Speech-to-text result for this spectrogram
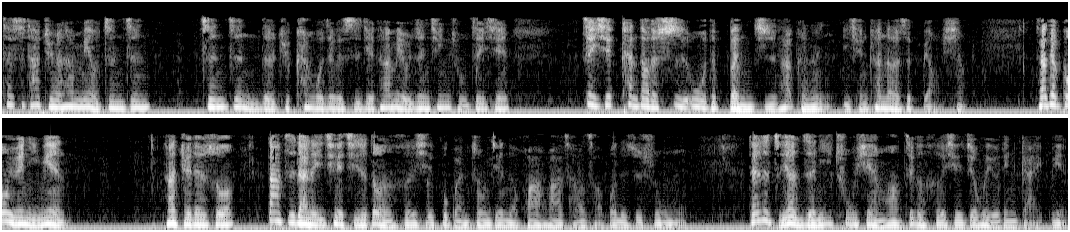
但是他觉得他没有真真、真正的去看过这个世界，他没有认清楚这些、这些看到的事物的本质。他可能以前看到的是表象。他在公园里面，他觉得说，大自然的一切其实都很和谐，不管中间的花花草草或者是树木，但是只要人一出现哈，这个和谐就会有点改变。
